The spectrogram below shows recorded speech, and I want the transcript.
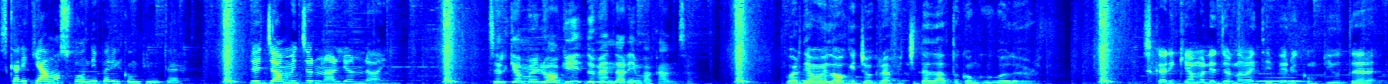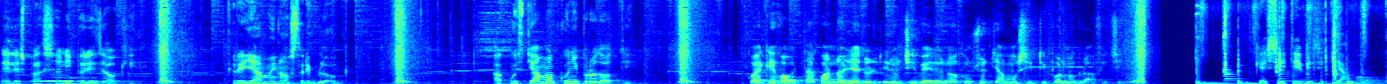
Scarichiamo sfondi per il computer. Leggiamo i giornali online. Cerchiamo i luoghi dove andare in vacanza. Guardiamo i loghi geografici dall'alto con Google Earth. Scarichiamo gli aggiornamenti per il computer e le espansioni per i giochi. Creiamo i nostri blog. Acquistiamo alcuni prodotti. Qualche volta, quando gli adulti non ci vedono, consultiamo siti pornografici. Che siti visitiamo?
